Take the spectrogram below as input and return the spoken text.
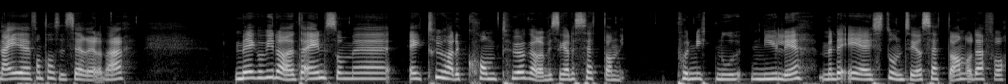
Nei, eh, fantastisk serie, dette her. Vi går videre til en som eh, jeg tror hadde kommet høyere hvis jeg hadde sett den på nytt nå nylig. Men det er en stund siden jeg har sett den, og derfor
